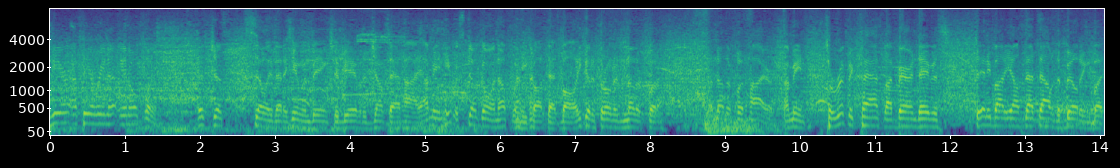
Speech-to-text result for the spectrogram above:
here at the arena in Oakland. It's just silly that a human being should be able to jump that high. I mean, he was still going up when he caught that ball. He could have thrown it another foot, another foot higher. I mean, terrific pass by Baron Davis. To anybody else, that's out of the building, but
